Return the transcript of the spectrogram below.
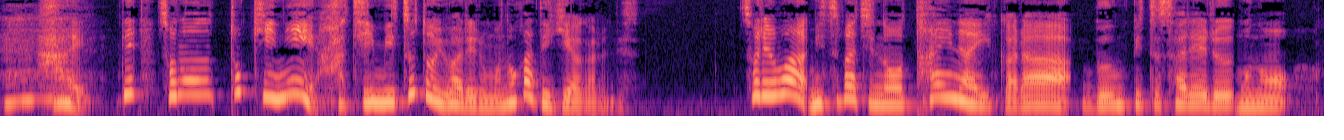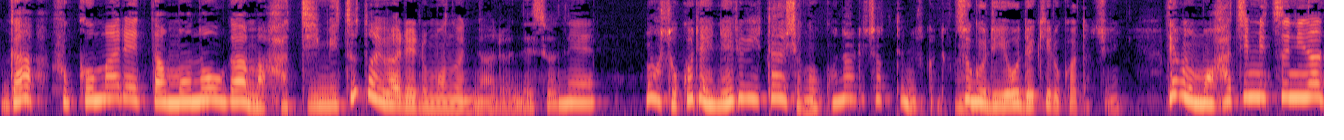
はい。で、その時に蜂蜜と言われるものが出来上がるんです。それは蜜蜂の体内から分泌されるものが含まれたものが、まあ、蜂蜜と言われるものになるんですよね。もうそこでエネルギー代謝が行われちゃってるんですかね、すぐ利用できる形に。でももう蜂蜜にな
